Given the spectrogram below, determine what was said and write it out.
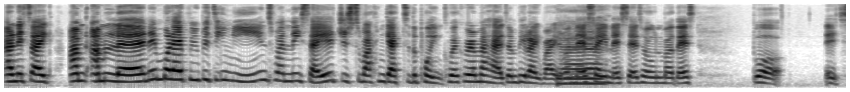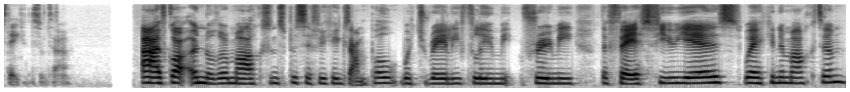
And it's like I'm I'm learning what everybody means when they say it just so I can get to the point quicker in my head and be like, right, when they're saying this, they're talking about this. But it's taking some time. I've got another marketing specific example which really flew me through me the first few years working in marketing.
